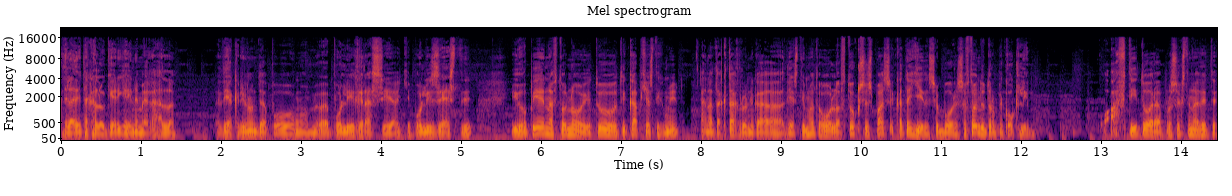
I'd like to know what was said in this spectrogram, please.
Δηλαδή τα καλοκαίρια είναι μεγάλα, διακρίνονται από πολλή υγρασία και πολύ ζέστη, η οποία είναι αυτονόητο ότι κάποια στιγμή, ανατακτά χρονικά διαστήματα, όλο αυτό ξεσπάσει καταιγίδες, εμπόρες. Αυτό είναι το τροπικό κλίμα. Αυτή τώρα, προσέξτε να δείτε.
